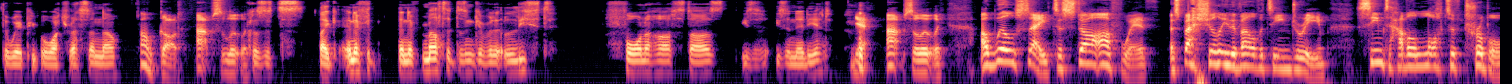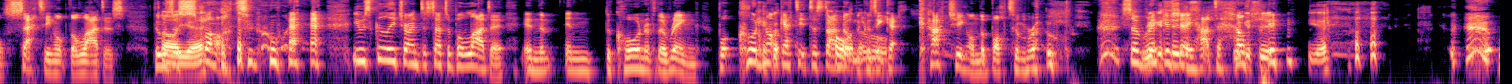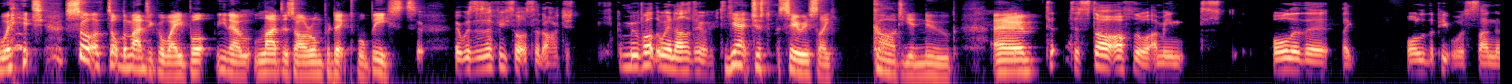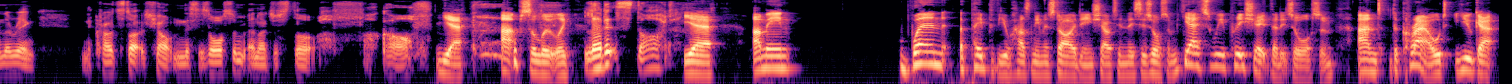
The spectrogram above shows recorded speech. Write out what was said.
the way people watch wrestling now Oh God, absolutely. because it's like, and if it, and if Meltzer doesn't give it at least four and a half stars, he's a, he's an idiot. Yeah, absolutely. I will say to start off with, especially the Velveteen Dream, seemed to have a lot of trouble setting up the ladders. There was Oh, a yeah. spot where he was clearly trying to set up a ladder in the in the corner of the ring, but could not get it to stand up because it kept catching on the bottom rope. So Ricochet Ricochet, had to help Ricochet- him, Yeah, which sort of took the magic away. But you know, ladders are unpredictable beasts. it was as if he sort of said, "Oh, just move out the way and I'll do it." Yeah, just seriously, God, you noob. Um, To, to start off though, I mean, all of the like, all of the people were standing in the ring, and the crowd started shouting, "This is awesome!" And I just thought, "Oh, fuck off! yeah, absolutely. Let it start." Yeah, I mean, when a pay per view hasn't even started and you're shouting, "This is awesome," yes, we appreciate that it's awesome, and the crowd, you get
